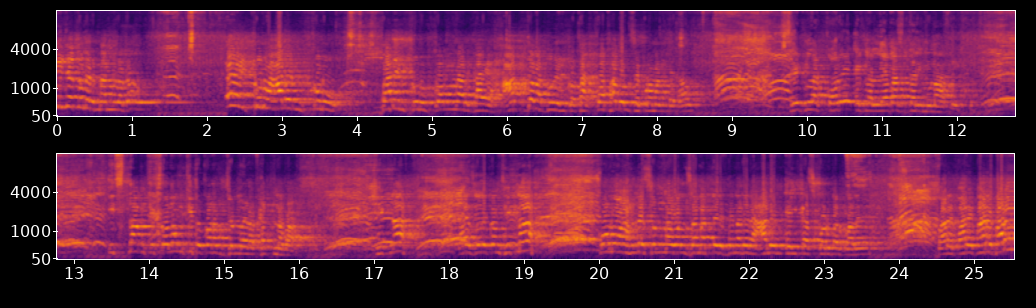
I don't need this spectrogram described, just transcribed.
নির্যাতনের মামলা দাও। এই কোন আলেম, কোন বাড়ির কোন কন্যার গায়ে হাত দেওয়া দূরের কথা কথা বলছে, প্রমাণ দেখাও সেগুলা করে, এগুলা লেবাসদারি মুনাফিক। ইসলামকে কলঙ্কিত করার জন্য এরা ফেতনাবাস ঠিক না? যেরকম ঠিক না? কোন আহলে সুন্নাহ ওয়াল জামাতের বেনাদের আলেম এই কাজ করবার পারে? পারে পারে পারে পারে।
